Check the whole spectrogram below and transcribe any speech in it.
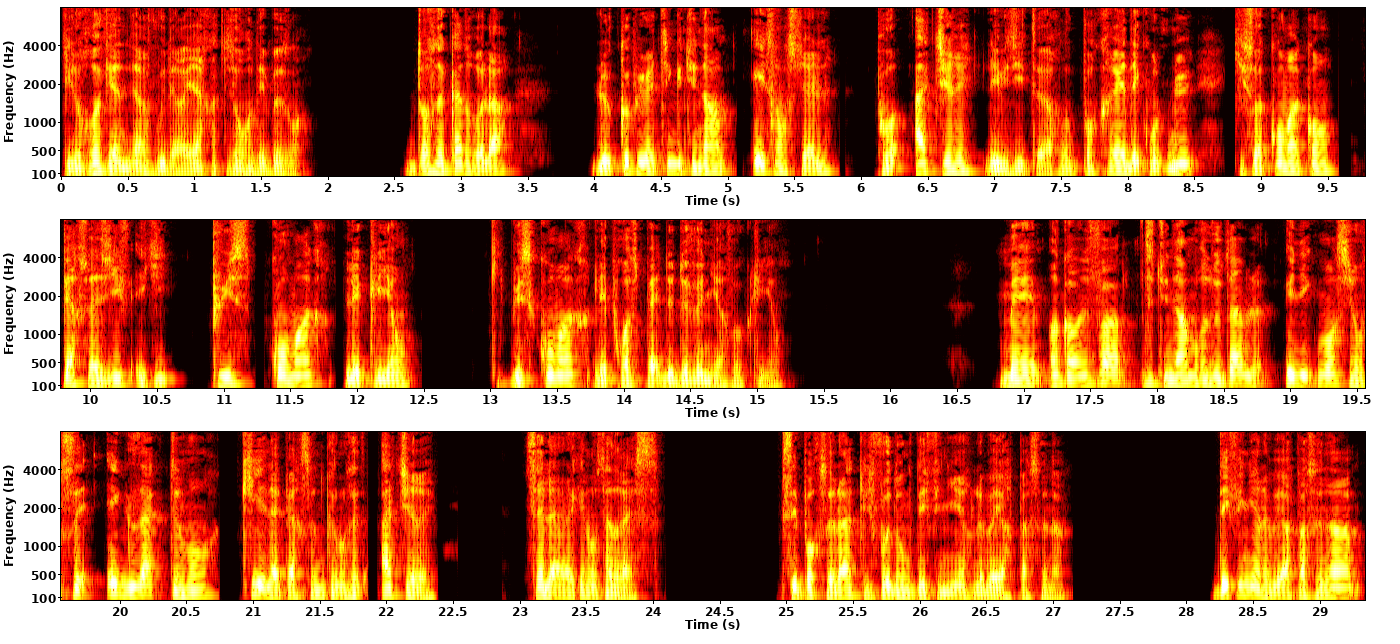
qu'ils reviennent vers vous derrière quand ils auront des besoins. Dans ce cadre-là, le copywriting est une arme essentielle pour attirer les visiteurs, donc pour créer des contenus qui soient convaincants, persuasifs et qui puissent convaincre les clients, qui puissent convaincre les prospects de devenir vos clients. Mais encore une fois, c'est une arme redoutable uniquement si on sait exactement qui est la personne que l'on souhaite attirer, celle à laquelle on s'adresse. C'est pour cela qu'il faut donc définir le buyer persona. Définir le buyer persona,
